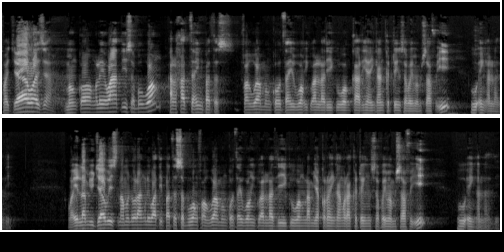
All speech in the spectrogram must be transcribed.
Fajawaza mongko nglewati sapa wong al hadda ing batas. Fahuwa mongko tai wong iku alladzi iku wong karya ingkang gedeng sapa Imam Syafi'i hu ing alladzi. Wa illam yujawiz lamun orang lewati batas sapa wong fahuwa mongko tai wong iku alladzi iku wong lam yaqra ingkang ora gedeng sapa Imam Syafi'i hu ing alladzi.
